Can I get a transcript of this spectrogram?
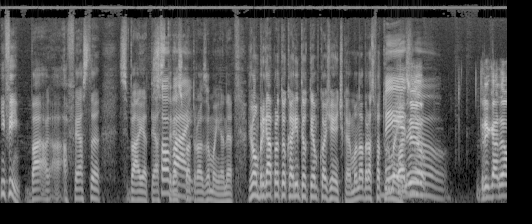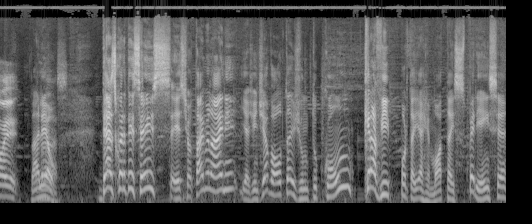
Enfim, vai- a, a festa se vai até às Só 3, vai. 4 horas da manhã, né? João, obrigado pelo teu carinho e teu tempo com a gente, cara. Manda um abraço pra turma aí. Valeu. Obrigadão aí. Valeu. Abraço. 10h46, esse é o Timeline e a gente já volta junto com Cravi, portaria remota, experiência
